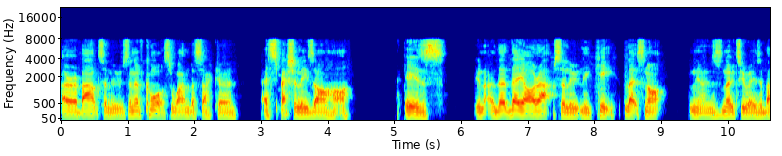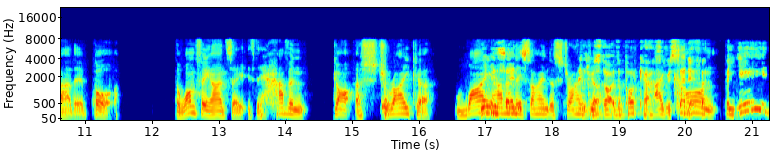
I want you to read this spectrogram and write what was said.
are about to lose. And of course, Wan-Bissaka and especially Zaha is you know that they are absolutely key. Let's not you know there's no two ways about it. But the one thing I'd say is they haven't got a striker. Why haven't they signed a striker? We started the podcast, I we said it for, for years.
